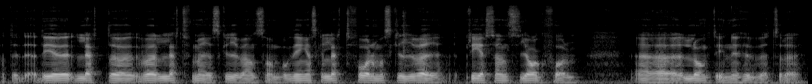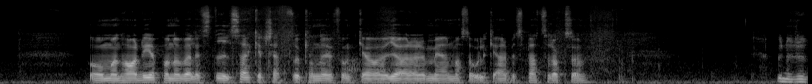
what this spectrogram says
att det, det är lätt, att, var lätt för mig att skriva en sån bok. Det är en ganska lätt form att skriva i. Presens jag-form. Eh, långt in i huvudet sådär. Och om man har det på något väldigt stilsäkert sätt då kan det ju funka att göra det med en massa olika arbetsplatser också. Men du, du,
